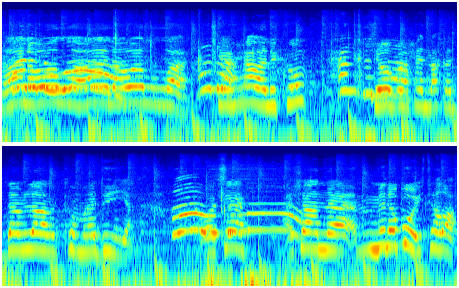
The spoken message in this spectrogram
هلا. والله هلا والله. كيف حالكم؟ الحمد شوفوا إحنا قدمنا لكم هدية. أوكي؟ عشان من أبوي ترى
